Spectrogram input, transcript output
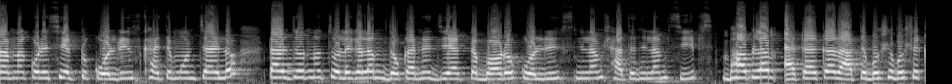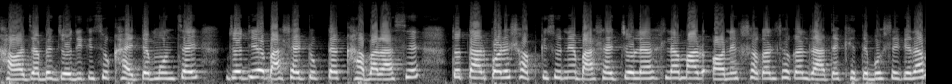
রান্না করেছি, একটু কোল্ড ড্রিঙ্কস খাইতে মন চাইলো, তার জন্য চলে গেলাম দোকানে, যে একটা বড় কোল্ড ড্রিঙ্কস নিলাম, সাথে নিলাম চিপস। ভাবলাম একা একা রাতে বসে বসে খাওয়া যাবে, যদি কিছু খাইতে মন চাই, যদিও বাসায় টুকটাক খাবার আছে। তো তারপরে সব কিছু নিয়ে বাসায় চলে আসলাম আর অনেক সকাল সকাল রাতে খেতে বসে গেলাম।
